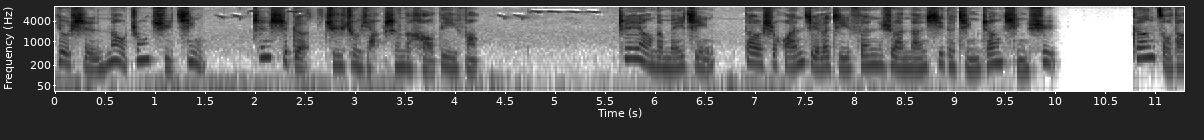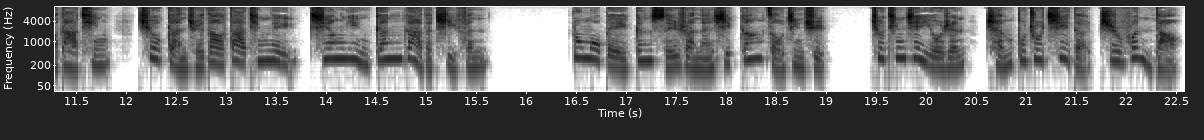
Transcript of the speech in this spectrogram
又是闹中取静。真是个居住养生的好地方。这样的美景倒是缓解了几分阮南希的紧张情绪。刚走到大厅，就感觉到大厅内僵硬尴尬的气氛。陆漠北跟随阮南希刚走进去，就听见有人沉不住气的质问道：“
